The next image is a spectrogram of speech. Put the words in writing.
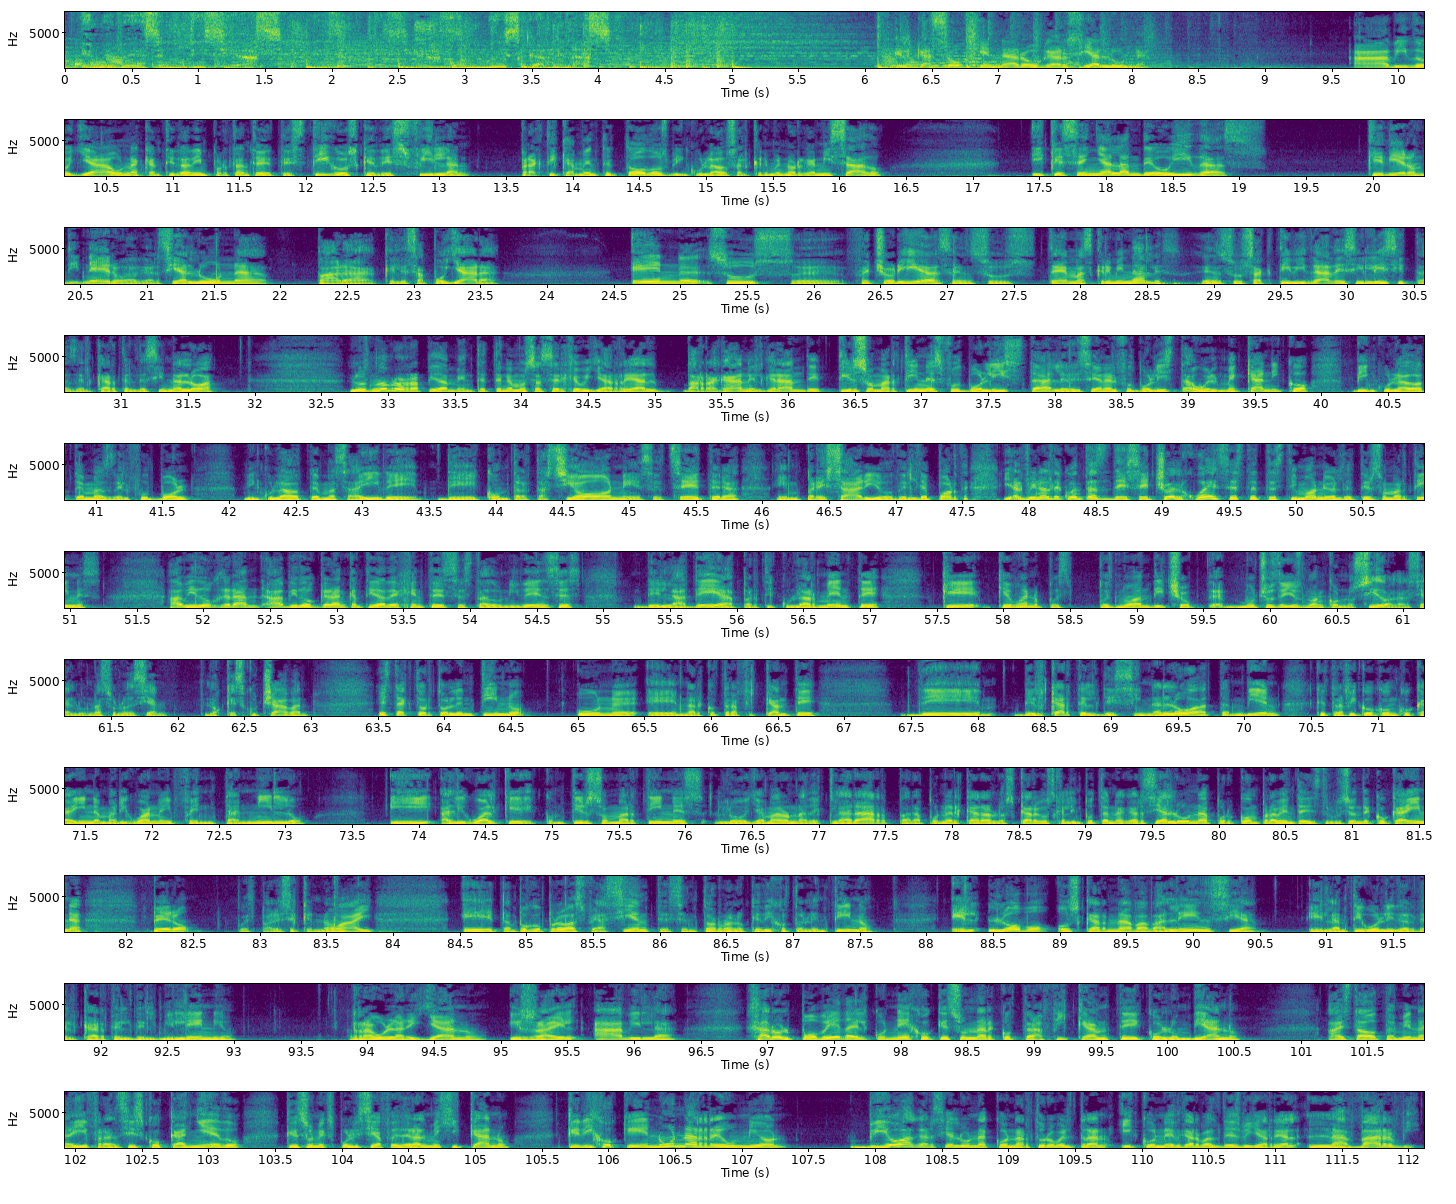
MBS Noticias con Luis Cárdenas. El caso Genaro García Luna. Ha habido ya una cantidad importante de testigos que desfilan, prácticamente todos vinculados al crimen organizado, y que señalan de oídas que dieron dinero a García Luna para que les apoyara en eh, sus eh, fechorías, en sus temas criminales, en sus actividades ilícitas del cártel de Sinaloa. Los nombro rápidamente. Tenemos a Sergio Villarreal Barragán, el grande, Tirso Martínez, futbolista, le decían el futbolista o el mecánico, vinculado a temas del fútbol, vinculado a temas ahí de, de contrataciones, etcétera, empresario del deporte. Y al final de cuentas desechó el juez este testimonio, el de Tirso Martínez. Ha habido gran, ha habido gran cantidad de agentes estadounidenses, de la DEA particularmente, que, que bueno, pues, pues no han dicho, eh, muchos de ellos no han conocido a García Luna, solo decían lo que escuchaban. Está Héctor Tolentino, un eh, eh, narcotraficante de, del cártel de Sinaloa también, que traficó con cocaína, marihuana y fentanilo. Y al igual que con Tirso Martínez, lo llamaron a declarar para poner cara a los cargos que le imputan a García Luna por compra, venta y distribución de cocaína, pero pues parece que no hay eh, tampoco pruebas fehacientes en torno a lo que dijo Tolentino. El lobo, Oscar Nava Valencia, el antiguo líder del cártel del milenio, Raúl Arellano, Israel Ávila, Harold Poveda, el conejo, que es un narcotraficante colombiano. Ha estado también ahí Francisco Cañedo, que es un ex policía federal mexicano, que dijo que en una reunión vio a García Luna con Arturo Beltrán y con Edgar Valdés Villarreal, la Barbie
